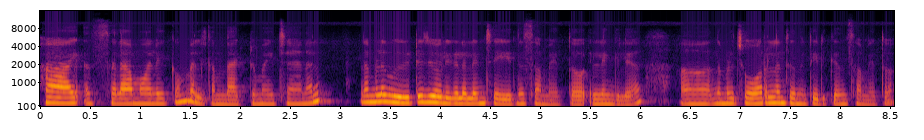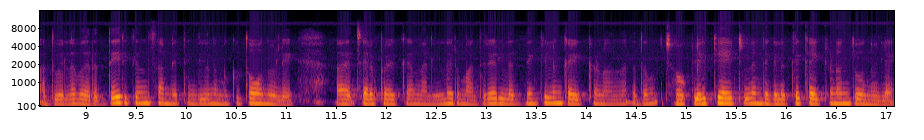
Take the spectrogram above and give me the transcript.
ഹായ് അസ്സലാമു അലൈക്കും welcome back to my channel. നമ്മൾ വീട്ടു ജോലികളെല്ലാം ചെയ്യുന്ന സമയത്തോ അല്ലെങ്കിൽ നമ്മൾ ചോറെല്ലാം തിന്നിട്ട് ഇരിക്കുന്ന സമയത്തോ അതുമല്ല വെറുതെ ഇരിക്കുന്ന സമയത്തെങ്കിലും നമുക്ക് തോന്നൂലേ? ചിലപ്പോഴൊക്കെ നല്ലൊരു മധുരമുള്ള എന്തെങ്കിലും കഴിക്കണമെന്ന് അതും ചോക്ലേറ്റി ആയിട്ടുള്ള എന്തെങ്കിലുമൊക്കെ കഴിക്കണമെന്ന് തോന്നൂലേ?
